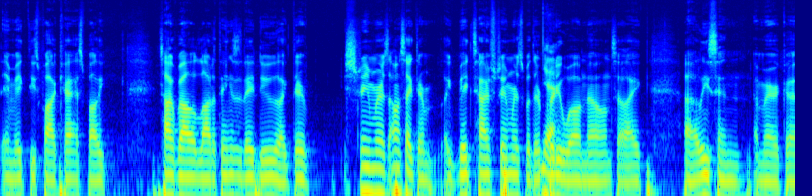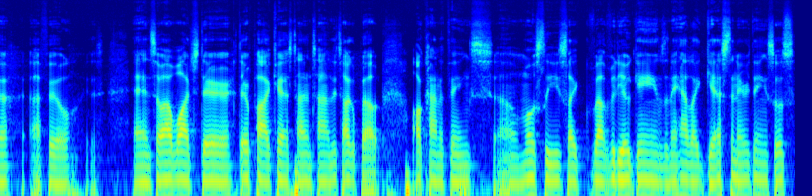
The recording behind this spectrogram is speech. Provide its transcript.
they make these podcasts probably talk about a lot of things that they do. Like they're streamers. I don't say like they're like big time streamers, but they're Yeah. pretty well known. So like uh, at least in America, I feel. And so I watch their their podcast time to time. They talk about all kind of things. Um, mostly it's like about video games, and they have like guests and everything. So it's,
